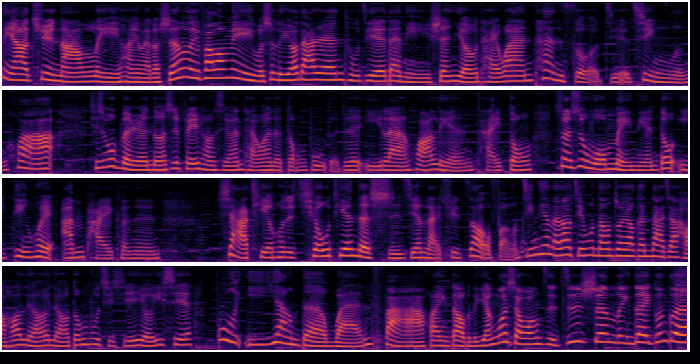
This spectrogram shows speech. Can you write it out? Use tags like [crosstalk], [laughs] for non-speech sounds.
你要去哪里？欢迎来到生旅 Follow Me，我是旅游达人涂杰，带你深游台湾，探索节庆文化。其实我本人呢是非常喜欢台湾的东部的，就是宜兰、花莲、台东，算是我每年都一定会安排可能。夏天或者秋天的时间来去造访。今天来到节目当中，要跟大家好好聊一聊东部，其实也有一些不一样的玩法。欢迎到我们的阳光小王子资深领队滚滚。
